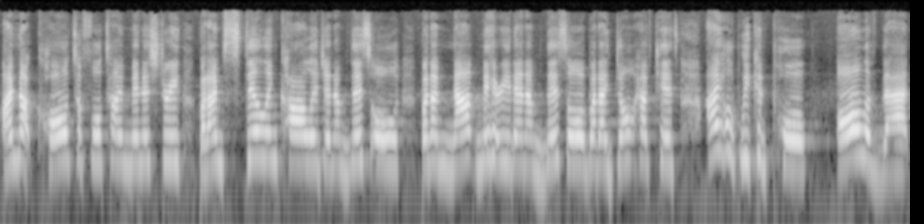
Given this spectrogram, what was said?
I'm not called to full time ministry, but I'm still in college and I'm this old, but I'm not married and I'm this old, but I don't have kids. I hope we can pull all of that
